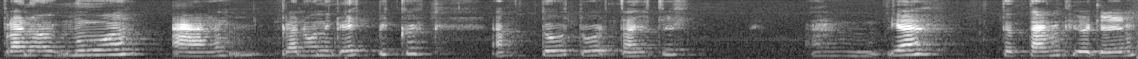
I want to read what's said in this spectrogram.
bring out more and bring on the guest speaker. I'm so so excited.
